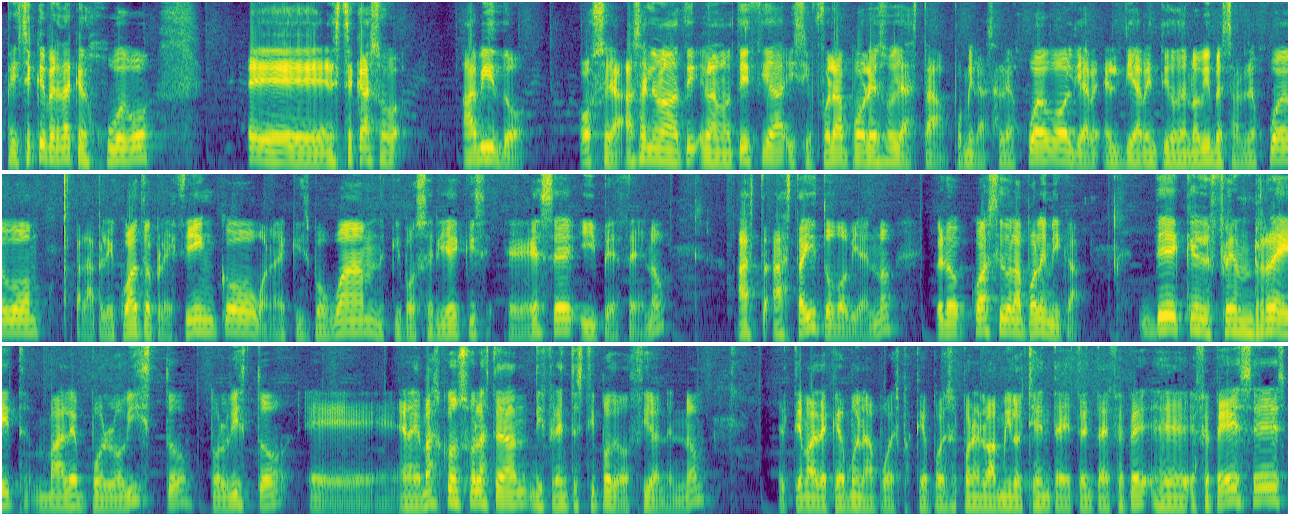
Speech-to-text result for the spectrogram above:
Pero sí que es verdad que el juego, eh, en este caso, ha habido o sea, ha salido la noticia y si fuera por eso ya está. Pues mira, sale el juego, el día, el día 22 de noviembre sale el juego, para Play 4, Play 5, bueno, Xbox One, Xbox Series X, S y PC, ¿no? Hasta, hasta, ahí todo bien, ¿no? Pero ¿cuál ha sido la polémica? De que el frame rate, ¿vale? Por lo visto, por lo visto, eh, en las demás consolas te dan diferentes tipos de opciones, ¿no? El tema de que, bueno, pues que puedes ponerlo a 1080 y 30 FPS,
